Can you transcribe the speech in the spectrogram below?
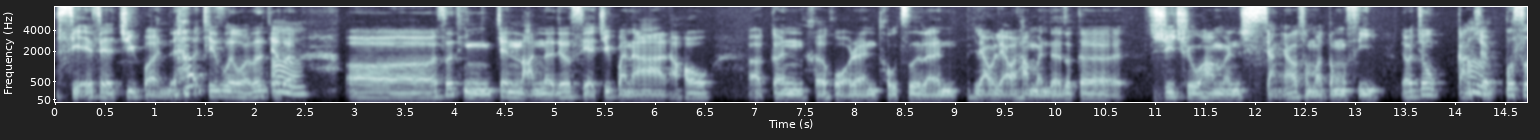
写一些剧本的。其实我是觉得。哦呃，是挺艰难的，就是写剧本啊，然后呃，跟合伙人、投资人聊聊他们的这个需求，他们想要什么东西，然后就感觉不是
